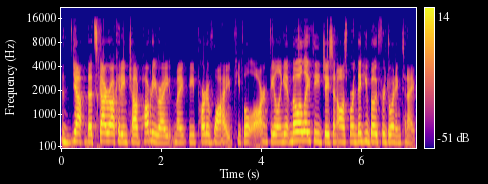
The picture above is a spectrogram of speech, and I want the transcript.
Yeah, that skyrocketing child poverty rate might be part of why people aren't feeling it. Mo Elleithee, Jason Osborne, thank you both for joining tonight.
